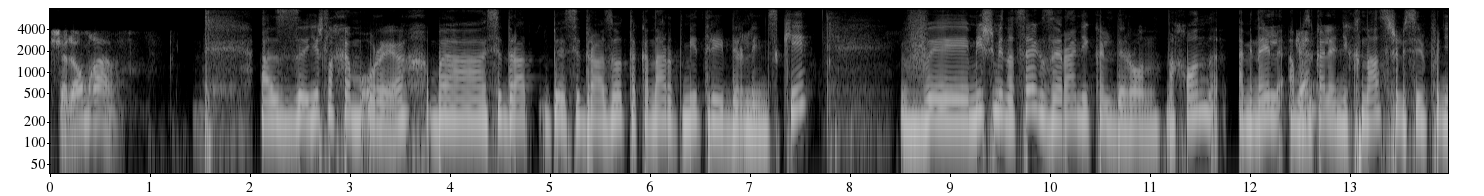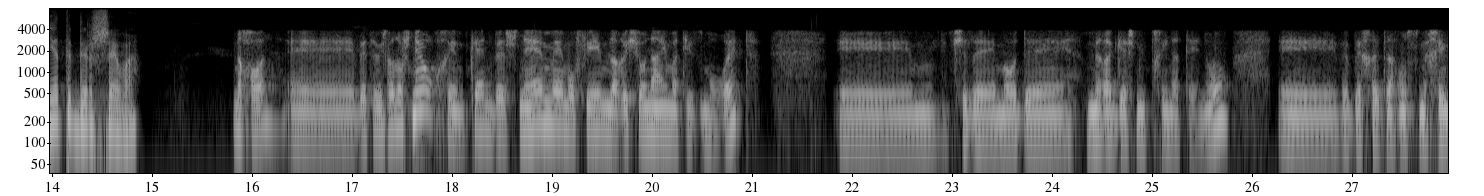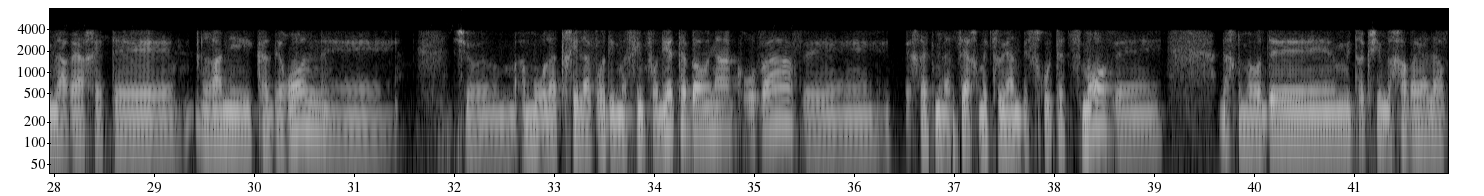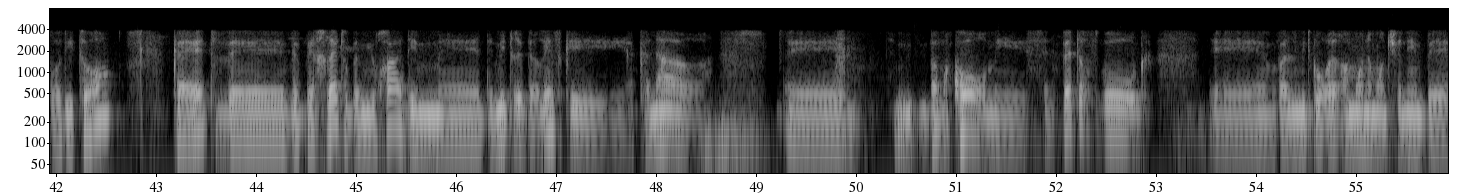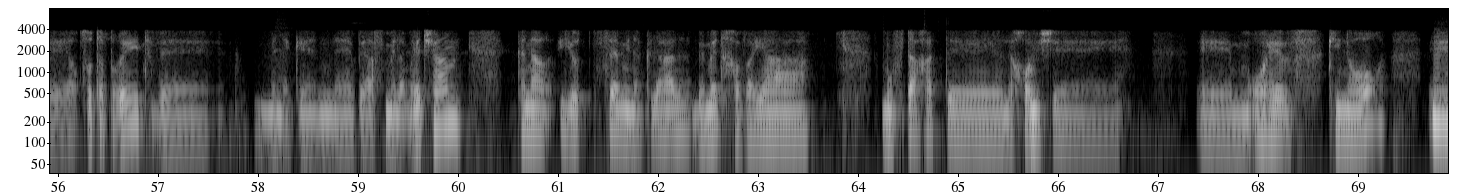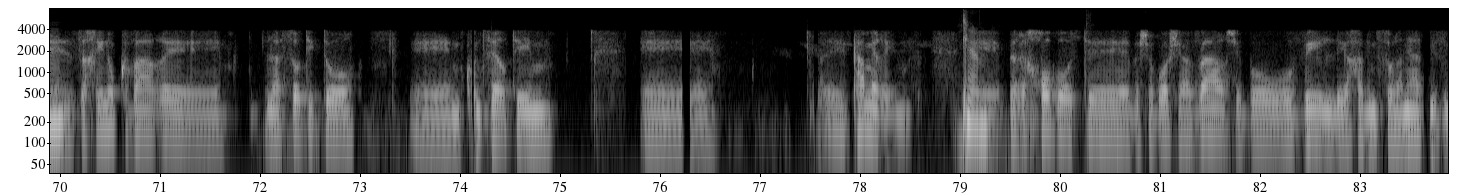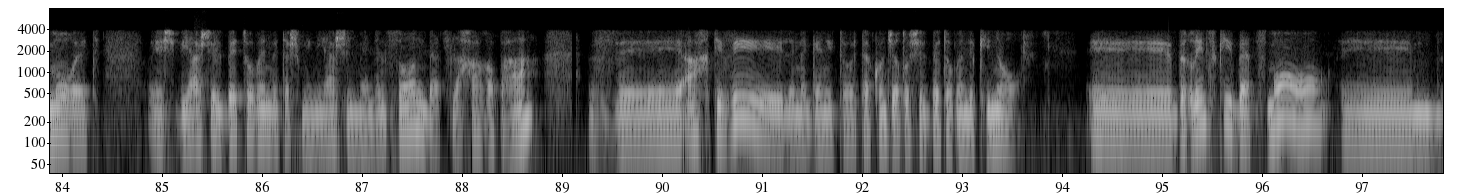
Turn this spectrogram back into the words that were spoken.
שלום רב. אז יש לכם אורח בסדרה, בסדרה הזאת, הכנר דמיטרי ברלינסקי, ומי שמנצח זה רני קלדרון, נכון? המנהל המוזיקלי הנכנס של סימפונייטה באר שבע. נכון, אה, בעצם יש לנו שני אורחים, כן? ושניהם אה, מופיעים לראשונה עם התזמורת, אה, שזה מאוד מרגש מבחינתנו. ובהחלט אנחנו שמחים לארח את רני קלדרון, שאמור להתחיל לעבוד עם הסימפונייטה בעונה הקרובה, ובהחלט מנצח מצוין בזכות עצמו, ואנחנו מאוד מתרגשים לחוויה לעבוד איתו כעת, ו, ובהחלט, ובמיוחד עם אה, דמיטרי ברלינסקי, הכנר, אה, במקור מסנט פטרסבורג, אה, אבל מתגורר המון המון שנים בארצות הברית ומנגן ואף מלמד שם. כנר יוצא מן הכלל, באמת חוויה מובטחת לכל מי שאוהב כינור. Mhm. זכינו כבר לעשות איתו קונצרטים קאמרים. כן. אה, ברחובות אה, בשבוע שעבר, שבו הוא הוביל יחד עם סולני התזמורת אה, שביעה של בטהובן ואת השמינייה של מנדלסון בהצלחה רבה, ואך טבעי לנגן איתו את הקונצ'רטו של בטהובן לכינור. ברלינסקי בעצמו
